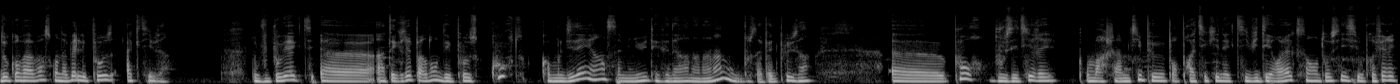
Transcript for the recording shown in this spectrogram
Donc on va avoir ce qu'on appelle les pauses actives. Donc vous pouvez euh, intégrer pardon, des pauses courtes, comme on le disait, hein, 5 minutes, etc. Nanana, ça peut être plus, hein, euh, pour vous étirer, pour marcher un petit peu, pour pratiquer une activité relaxante aussi, si vous préférez.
